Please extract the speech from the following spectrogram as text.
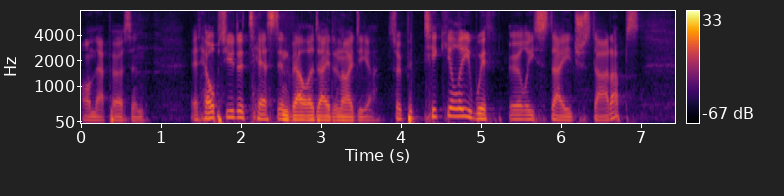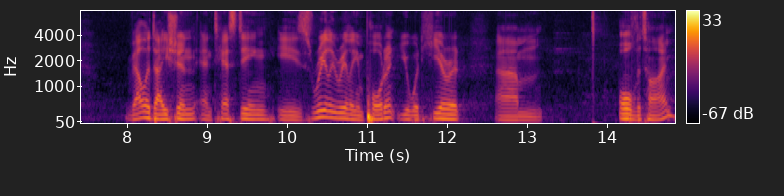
on that person? It helps you to test and validate an idea. So, particularly with early stage startups, validation and testing is really, really important. You would hear it um, all the time.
